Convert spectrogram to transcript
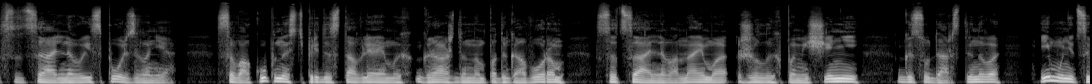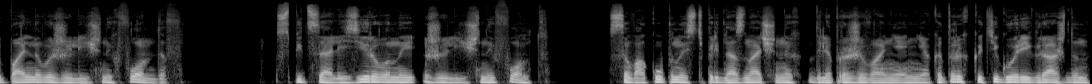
социального использования, совокупность предоставляемых гражданам по договорам социального найма жилых помещений государственного и муниципального жилищных фондов. Специализированный жилищный фонд. Совокупность предназначенных для проживания некоторых категорий граждан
